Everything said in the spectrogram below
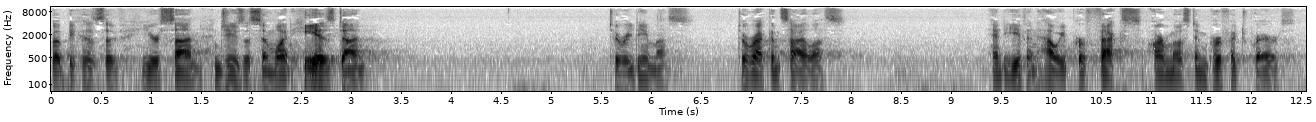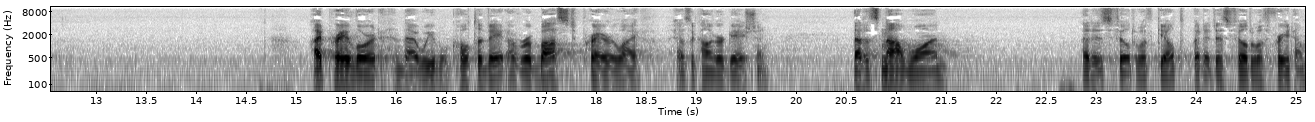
but because of your Son, Jesus, and what he has done to redeem us, to reconcile us, and even how he perfects our most imperfect prayers. I pray, Lord, that we will cultivate a robust prayer life as a congregation, that it's not one that is filled with guilt, but it is filled with freedom,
